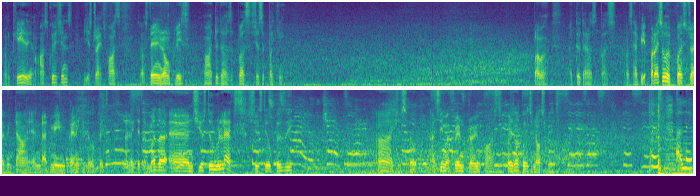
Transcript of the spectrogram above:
They don't care they don't ask questions they just drive past so I was standing in the wrong place. Oh I thought that was a bus. It's just a buggy bummer. I thought that was a bus. I was happy. But I saw a bus driving down and that made me panic a little bit. I looked at the mother and she was still relaxed. She was still busy. Ah, I just hope. I see my friend driving past, but he's not going to Nelspruit. I live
